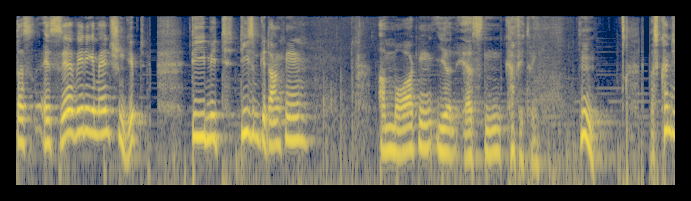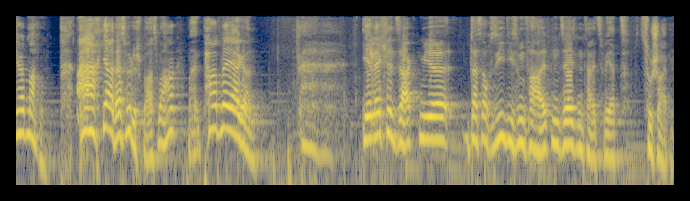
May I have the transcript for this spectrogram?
dass es sehr wenige Menschen gibt, die mit diesem Gedanken am Morgen ihren ersten Kaffee trinken. Hm, was könnte ich heute machen? Ach ja, das würde Spaß machen, meinen Partner ärgern. Ihr Lächeln sagt mir, dass auch Sie diesem Verhalten Seltenheitswert zuschreiben.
